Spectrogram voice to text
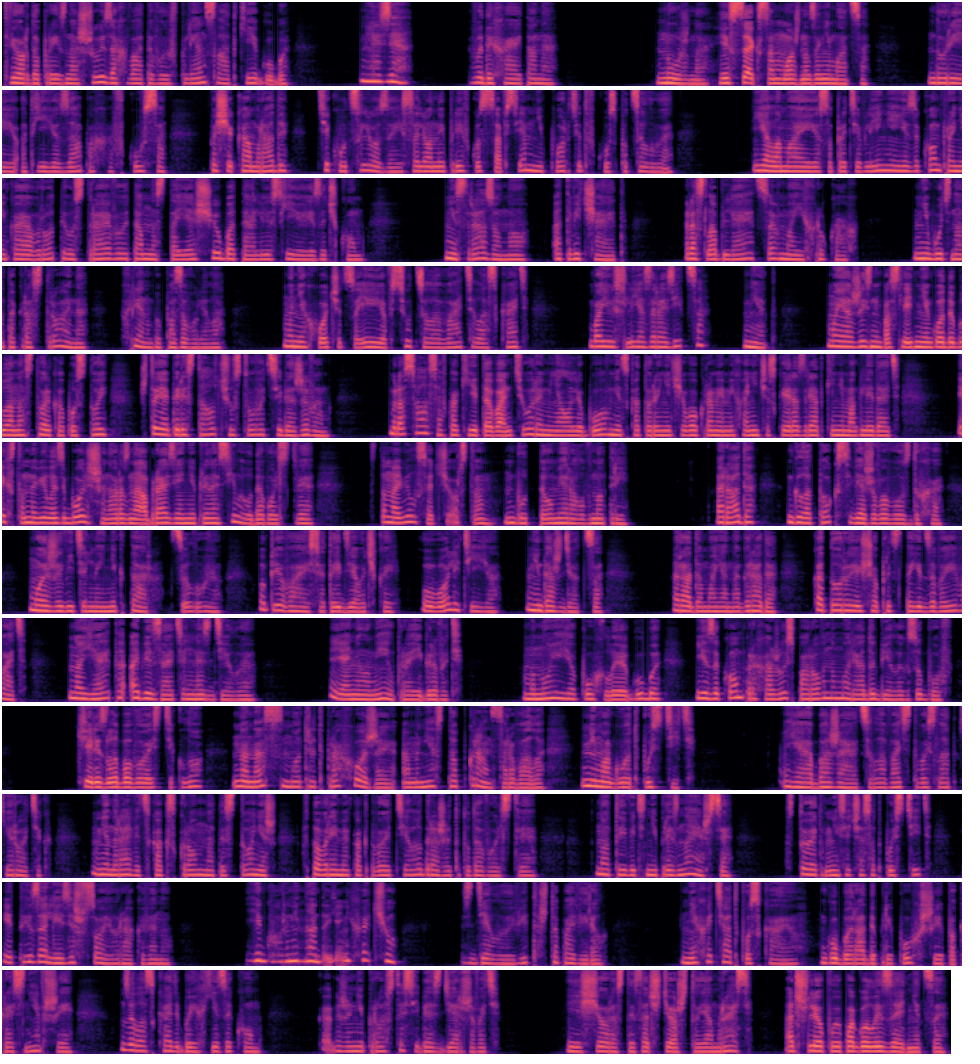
Твердо произношу и захватываю в плен сладкие губы. «Нельзя!» — выдыхает она. «Нужно, и сексом можно заниматься!» Дурею от ее запаха, вкуса. По щекам Рады текут слезы, и соленый привкус совсем не портит вкус поцелуя. Я ломаю ее сопротивление, языком проникая в рот и устраиваю там настоящую баталию с ее язычком. Не сразу, но отвечает. Расслабляется в моих руках. Не будь она так расстроена, хрен бы позволила. Мне хочется ее всю целовать и ласкать. Боюсь ли я заразиться? Нет. Моя жизнь последние годы была настолько пустой, что я перестал чувствовать себя живым. Бросался в какие-то авантюры, менял любовниц, которые ничего, кроме механической разрядки, не могли дать. Их становилось больше, но разнообразие не приносило удовольствия. Становился чёрствым, будто умирал внутри. Рада — глоток свежего воздуха. Мой живительный нектар, целую, упиваясь этой девочкой. Уволить её не дождётся. Рада моя награда, которую ещё предстоит завоевать, но я это обязательно сделаю. Я не умею проигрывать. Мну ее пухлые губы, языком прохожусь по ровному ряду белых зубов. Через лобовое стекло на нас смотрят прохожие, а мне стоп-кран сорвало. Не могу отпустить. Я обожаю целовать твой сладкий ротик. Мне нравится, как скромно ты стонешь, в то время как твое тело дрожит от удовольствия. Но ты ведь не признаешься. Стоит мне сейчас отпустить, и ты залезешь в свою раковину. «Егор, не надо, я не хочу». Сделаю вид, что поверил. Нехотя отпускаю, губы рады припухшие, покрасневшие, заласкать бы их языком. Как же не просто себя сдерживать. Еще раз ты сочтешь, что я мразь, отшлепаю по голой заднице.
